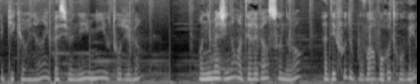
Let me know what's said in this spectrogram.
épicuriens et passionnés unis autour du vin, en imaginant un terrain sonore, à défaut de pouvoir vous retrouver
